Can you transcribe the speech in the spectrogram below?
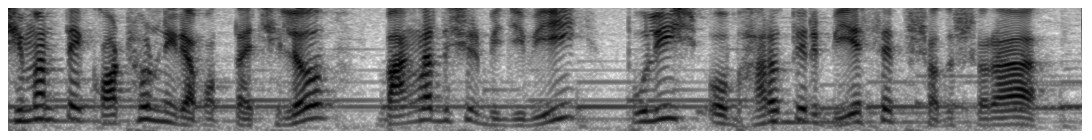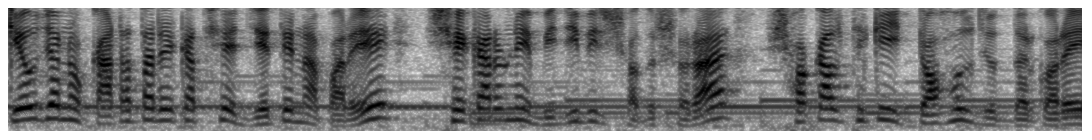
সীমান্তে কঠোর নিরাপত্তায় ছিল বাংলাদেশের বিজিবি, পুলিশ ও ভারতের বিএসএফ সদস্যরা। কেউ যেন কাটাতারের কাছে যেতে না পারে, সে কারণে বিজিবির সদস্যরা সকাল থেকেই টহল জোরদার করে।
